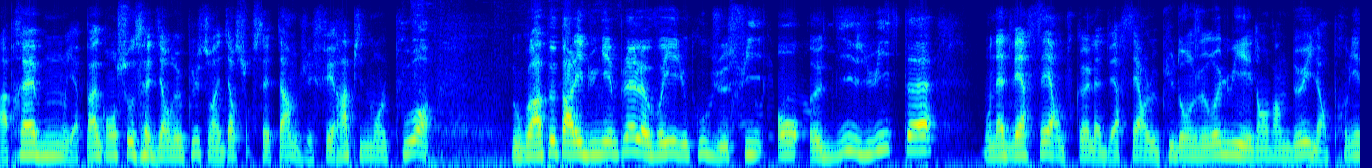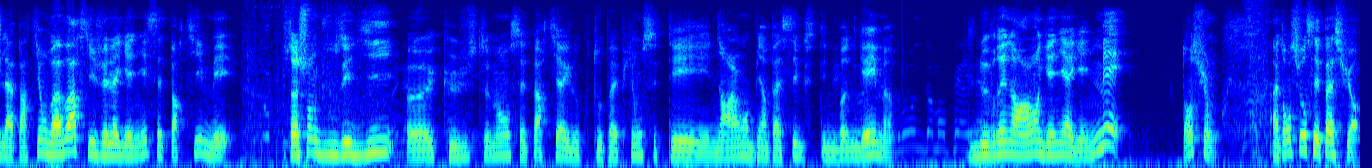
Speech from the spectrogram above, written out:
Après, bon, il n'y a pas grand chose à dire de plus, on va dire, sur cette arme. J'ai fait rapidement le tour. Donc on va un peu parler du gameplay. Là, vous voyez du coup que je suis en 18. Euh, Mon adversaire, en tout cas l'adversaire le plus dangereux, lui est dans 22. Il est en premier de la partie. On va voir si je vais la gagner cette partie. Mais sachant que je vous ai dit euh, que justement cette partie avec le couteau papillon, c'était normalement bien passé, que c'était une bonne game. Je devrais normalement gagner la game. Mais Attention, attention c'est pas sûr.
